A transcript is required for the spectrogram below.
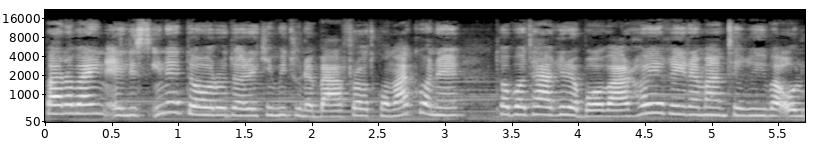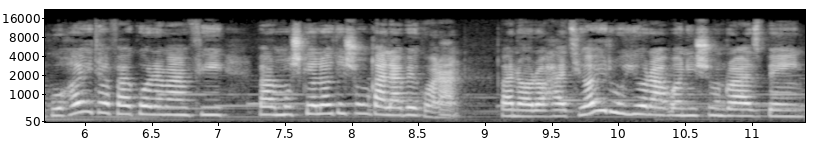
بنابراین الیس این ادعا رو داره که می‌تونه به افراد کمک کنه تا با تغییر باورهای غیرمنطقی و الگوهای تفکر منفی بر مشکلاتشون غلبه کنن و ناراحتی های روحی و روانیشون رو از بین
